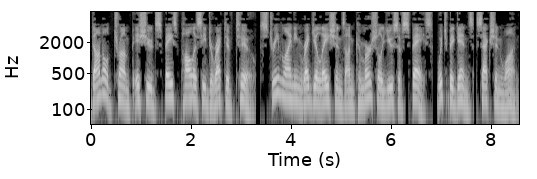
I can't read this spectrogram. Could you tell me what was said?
Donald Trump issued Space Policy Directive 2, streamlining regulations on commercial use of space, which begins Section 1.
